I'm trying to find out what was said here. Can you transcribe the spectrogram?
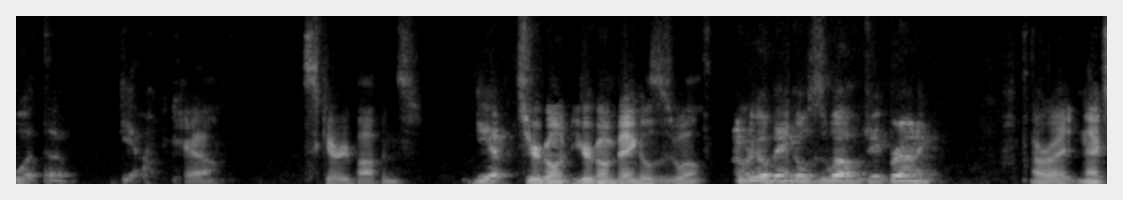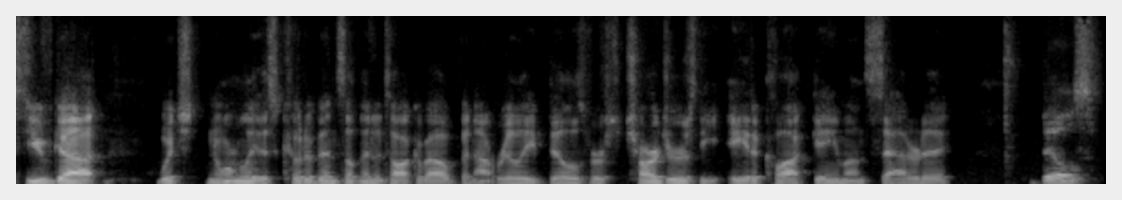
what the? Yeah. Yeah, scary Poppins. Yep. So you're going you're going Bengals as well. I'm going to go Bengals as well. Jake Browning. All right, next you've got which normally this could have been something to talk about, but not really. Bills versus Chargers, the eight o'clock game on Saturday. Bills.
